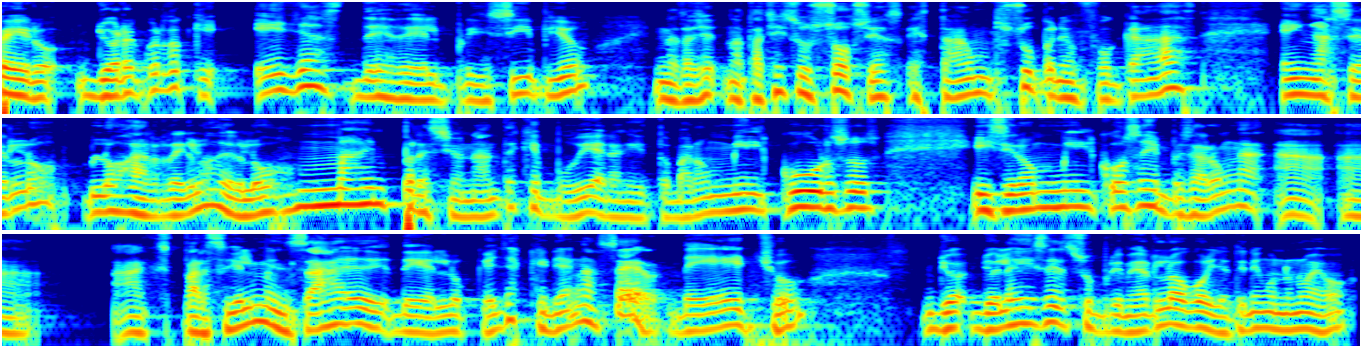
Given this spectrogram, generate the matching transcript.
Pero yo recuerdo que ellas desde el principio, Natasha, y sus socias, estaban súper enfocadas en hacer los, arreglos de globos más impresionantes que pudieran. Y tomaron mil cursos, hicieron mil cosas y empezaron a, a, a, esparcir el mensaje de, lo que ellas querían hacer. De hecho, yo, yo les hice su primer logo, ya tienen uno nuevo,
